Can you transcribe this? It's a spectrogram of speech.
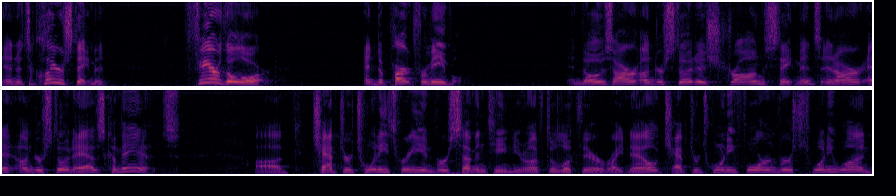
and it's a clear statement. Fear the Lord and depart from evil. And those are understood as strong statements and are eh, understood as commands. Uh, chapter 23 and verse 17. You don't have to look there right now. Chapter 24 and verse 21.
